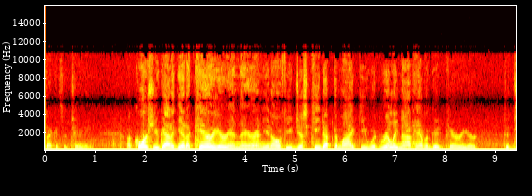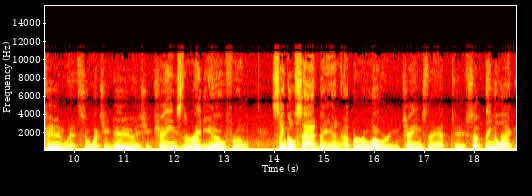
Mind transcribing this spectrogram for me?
seconds of tuning. Of course, you got to get a carrier in there, and you know, if you just keyed up the mic, you would really not have a good carrier to tune with. So, what you do is you change the radio from single sideband, upper or lower, you change that to something like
